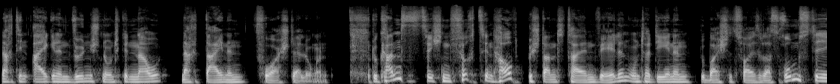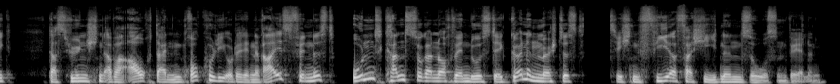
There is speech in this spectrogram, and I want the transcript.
nach den eigenen Wünschen und genau nach deinen Vorstellungen. Du kannst zwischen 14 Hauptbestandteilen wählen, unter denen du beispielsweise das Rumsteak, das Hühnchen, aber auch deinen Brokkoli oder den Reis findest und kannst sogar noch, wenn du es dir gönnen möchtest, zwischen vier verschiedenen Soßen wählen.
